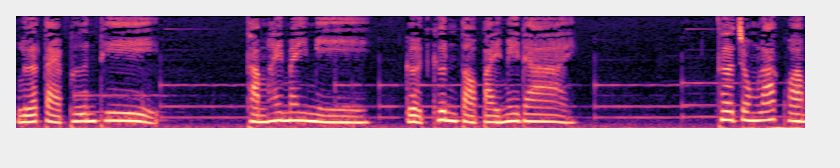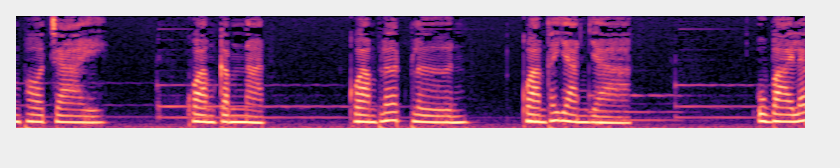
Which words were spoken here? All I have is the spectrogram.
เหลือแต่พื้นที่ทำให้ไม่มีเกิดขึ้นต่อไปไม่ได้ อจงละความพอใจ ความกำหนัด ความเพลิดเพลิน ความทยานอยาก อุบายและ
